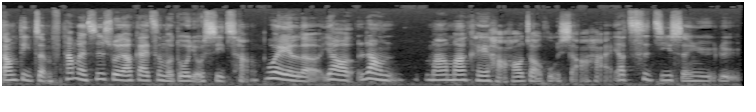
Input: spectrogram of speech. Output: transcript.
当地政府，他们是说要盖这么多游戏场，为了要让妈妈可以好好照顾小孩，要刺激生育率。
